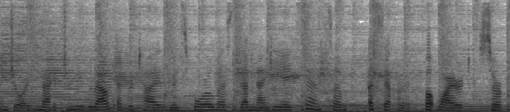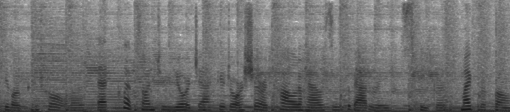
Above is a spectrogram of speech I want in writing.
Enjoy Mac2Me without advertisements for less than 98 cents a, a separate but wired circular controller that clips onto your jacket or shirt collar houses the battery, speaker, microphone,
